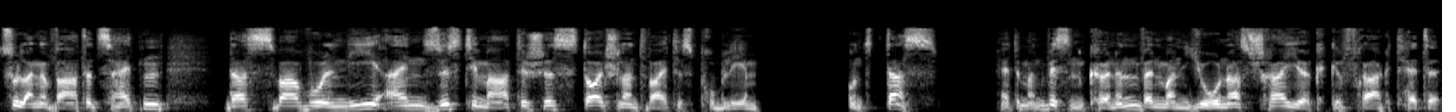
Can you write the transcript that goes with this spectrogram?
zu lange Wartezeiten, das war wohl nie ein systematisches deutschlandweites Problem. Und das Hätte man wissen können, wenn man Jonas Schreijöck gefragt hätte,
